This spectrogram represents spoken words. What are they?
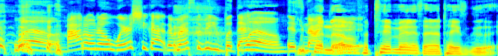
Well, I don't know where she got the recipe, but that Well- it's you not put it in the oven for 10 minutes and it tastes good.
